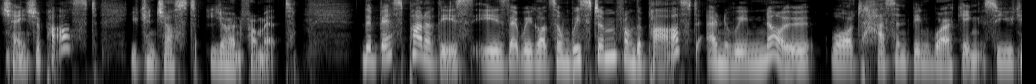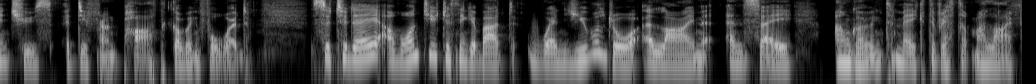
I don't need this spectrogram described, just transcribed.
change the past. You can just learn from it. The best part of this is that we got some wisdom from the past and we know what hasn't been working, so you can choose a different path going forward. So, today I want you to think about when you will draw a line and say, I'm going to make the rest of my life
